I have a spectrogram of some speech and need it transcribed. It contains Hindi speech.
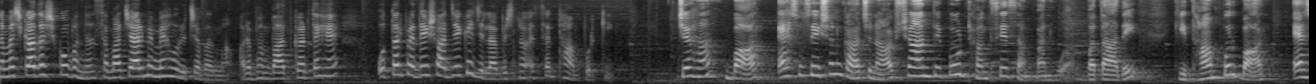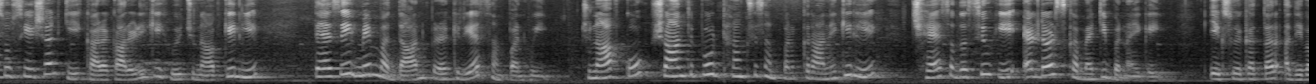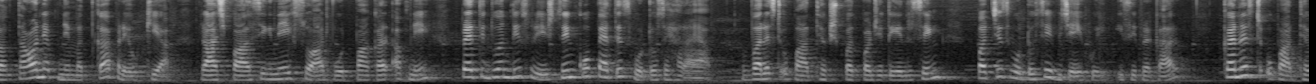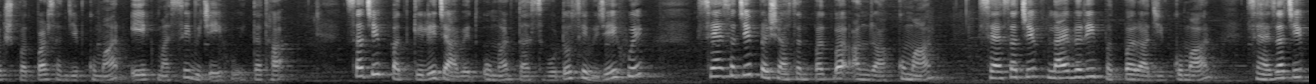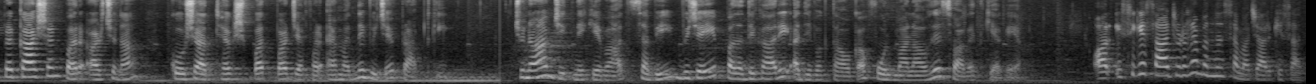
नमस्कार दर्शकों, बंधन समाचार में मैं हूँ ऋचा वर्मा और अब हम बात करते हैं उत्तर प्रदेश राज्य के जिला बिश्नौर स्थित धामपुर की, जहाँ बार एसोसिएशन का चुनाव शांतिपूर्ण ढंग से संपन्न हुआ। बता दें कि धामपुर बार एसोसिएशन की कार्यकारिणी के हुए चुनाव के लिए तहसील में मतदान प्रक्रिया संपन्न हुई। चुनाव को शांतिपूर्ण ढंग से संपन्न कराने के लिए छह सदस्यों की एल्डर्स कमेटी बनाई गई। एक सौ इकहत्तर अधिवक्ताओं ने अपने मत का प्रयोग किया। राजपाल सिंह ने एक सौ आठ वोट पाकर अपने प्रतिद्वंदी सुरेश सिंह को 35 वोटों से हराया। वरिष्ठ उपाध्यक्ष पद पर जितेंद्र सिंह 25 वोटों से विजयी हुए। इसी प्रकार कनिष्ठ उपाध्यक्ष पद पर संजीव कुमार एक मत से विजयी हुए तथा सचिव पद के लिए जावेद उमर 10 वोटों से विजयी हुए। सह सचिव प्रशासन पद पर अनुराग कुमार सह सचिव लाइब्रेरी पद पर राजीव कुमार सह सचिव प्रकाशन पर अर्चना कोषाध्यक्ष पद पर ज़फ़र अहमद ने विजय प्राप्त की। चुनाव जीतने के बाद सभी विजयी पदाधिकारी अधिवक्ताओं का फूलमालाओं से स्वागत किया गया। और इसी के साथ जुड़े रहे बंधन समाचार के साथ।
